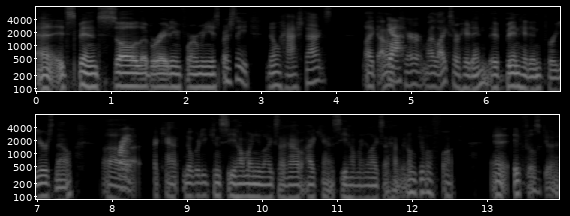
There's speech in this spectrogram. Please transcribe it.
And it's been so liberating for me, especially no hashtags. Like I don't yeah. care. My likes are hidden. They've been hidden for years now. Uh, right. I can't. Nobody can see how many likes I have. I can't see how many likes I have. I don't give a fuck, and it feels good.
